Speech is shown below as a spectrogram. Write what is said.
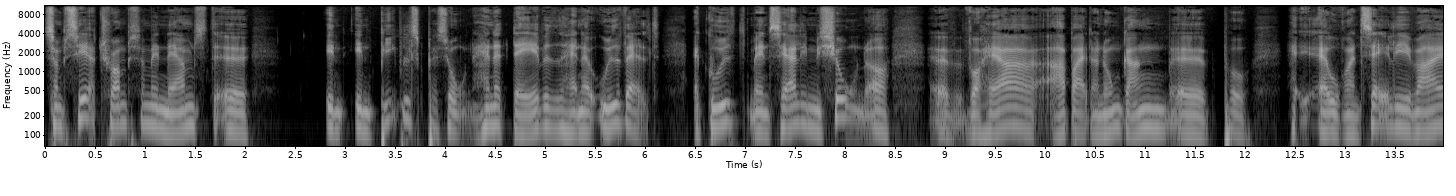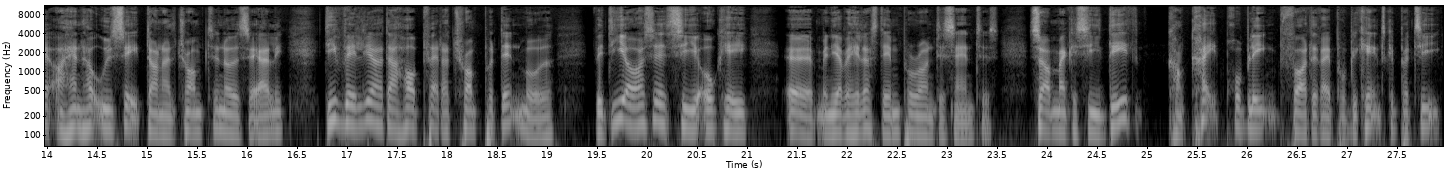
som ser Trump som en nærmest øh, en, en bibelsk person. Han er David, han er udvalgt af Gud med en særlig mission, og øh, hvor herre arbejder nogle gange øh, på er urensagelige veje, og han har udset Donald Trump til noget særligt. De vælgere, der opfatter Trump på den måde, vil de også sige, okay, øh, men jeg vil hellere stemme på Ron DeSantis. Så man kan sige, det er et konkret problem for det republikanske parti,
